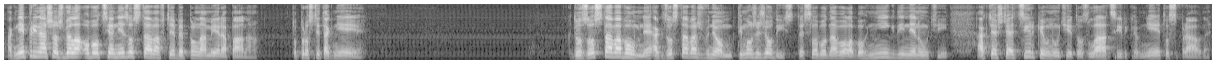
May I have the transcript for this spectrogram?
Ak neprinášaš veľa ovocia, nezostáva v tebe plná miera pána. To proste tak nie je. Kto zostáva vo mne, ak zostávaš v ňom, ty môžeš odísť. To je slobodná vola. Boh nikdy nenúti. Ak ťa ešte aj církev núti, je to zlá církev. Nie je to správne.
